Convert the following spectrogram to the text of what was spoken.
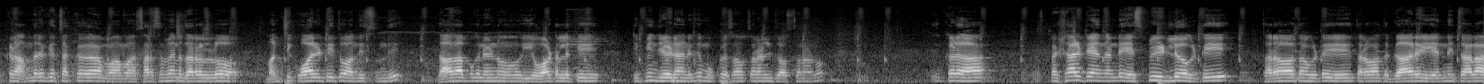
ఇక్కడ అందరికీ చక్కగా మా మా సరసమైన ధరల్లో మంచి క్వాలిటీతో అందిస్తుంది. దాదాపుగా నేను ఈ హోటల్కి టిఫిన్ చేయడానికి ముప్పై సంవత్సరాల నుంచి వస్తున్నాను. ఇక్కడ స్పెషాలిటీ ఏంటంటే ఎస్పీ ఇడ్లీ ఒకటి తర్వాత ఒకటి తర్వాత గారి ఇవన్నీ చాలా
